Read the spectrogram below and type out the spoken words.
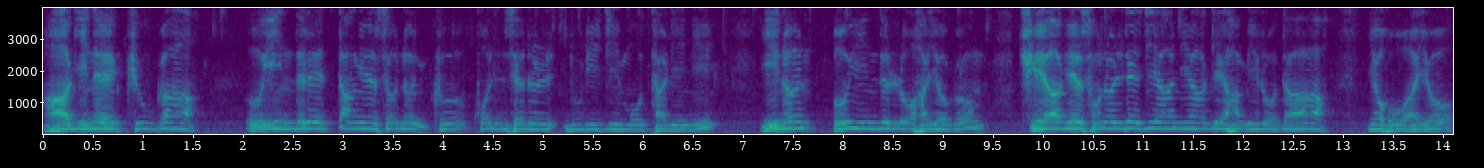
악인의 규가 의인들의 땅에서는 그 권세를 누리지 못하리니 이는 의인들로 하여금 죄악의 손을 대지 아니하게 함이로다. 여호와여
